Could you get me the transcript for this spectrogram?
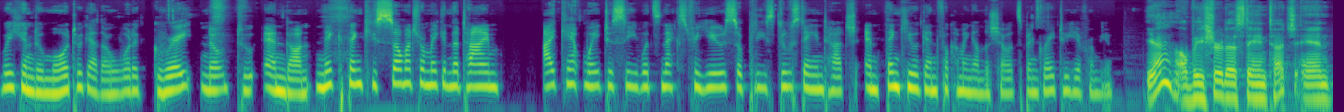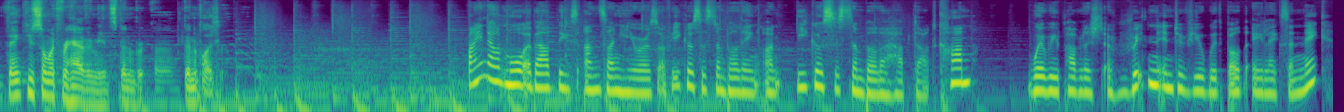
We can do more together. What a great note to end on. Nick, thank you so much for making the time. I can't wait to see what's next for you. So please do stay in touch. And thank you again for coming on the show. It's been great to hear from you. Yeah, I'll be sure to stay in touch. And thank you so much for having me. It's been, uh, been a pleasure. Find out more about these unsung heroes of ecosystem building on ecosystembuilderhub.com, where we published a written interview with both Alax and Nick,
